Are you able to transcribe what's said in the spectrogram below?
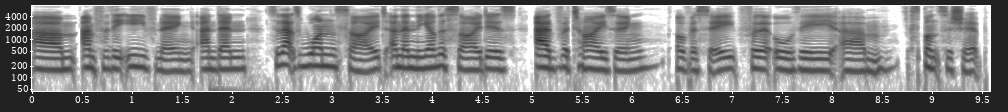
Um, and for the evening. And then, so that's one side. And then the other side is advertising, obviously, for the, all the um, sponsorship,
